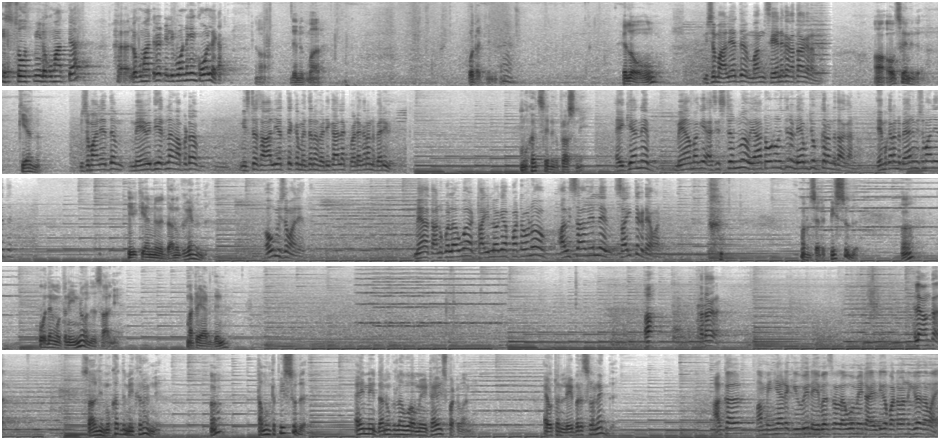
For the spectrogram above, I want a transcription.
එක්ස්කෝස් මී ලොකු මහත්තයා ලොකු මහත්තයාට ටෙලිෆෝන් එකෙන් කෝල් එකක්. ආ දෙන්න කුමාර. පොඩක් ඉන්න. හෙලෝ. මිස මාලියද්ද මං සේනක කතා කරන්න. ආ ඔව් සේනක. කියන්න. මිස මාලියද්ද මේ විදිහට නම් අපිට මිස්ටර් සාලියත් එක්ක මෙතන වැඩි කාලයක් වැඩ කරන්න බැරි වෙයි. මොකක්ද සේනක ප්‍රශ්නේ? ඇයි කියන්නේ මෙයා මගේ ඇසිස්ටන්ට්ව එයාට ඕන විදිහට ලේබර් ජොබ් කරන්න දාගන්නවා. එහෙම කරන්න බෑනේ මිස මාලියද්ද? ඒ කියන්නේ දනුක ගැනද? ඔව් මිස මාලියද්ද. මෙයා තනුක ලව්වා ටයිල් වගේ පටවනවා අවිස්සාවෙල්ලේ සයිට් එකට යවන්න. මනුස්සයට පිස්සුද? හා? ඕ දැන් ඔතන ඉන්නවද සාලිය? මට යාට දෙන්න. ආ කතා කරන්න. Hello uncle. සාලිය මොකද්ද මේ කරන්නේ? හා? තමුන්ට පිස්සුද? ඇයි මේ දනුක ලව්වා මේ ටයිල්ස් පටවන්නේ? ඇයි උතන ලේබර්ස්ලා නැද්ද? අංකල් මම මිනිහාට කිව්වේ ලේබර්ස්ලා ලව්ව මේ ටයිල් ටික පටවන්න කියලා තමයි.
